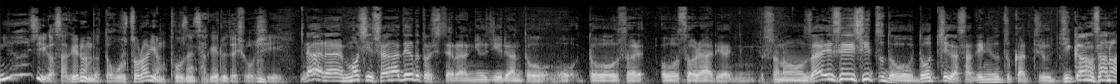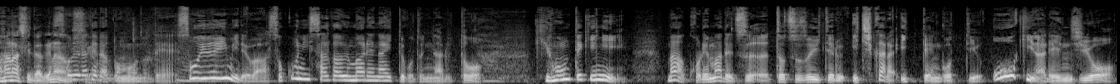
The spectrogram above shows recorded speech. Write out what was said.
ニュージーが下げるんだったら、オーストラリアも当然下げるでしょうし、うん、だから、もし差が出るとしたら、ニュージーランドとオーストラリアに、その財政出動をどっちが先に打つかっていう時間差の話だけなんですよ。それだけだと思うので、そういう意味では、そこに差が生まれないってことになると、基本的に、まあ、これまでずっと続いてる1から1.5っていう大きなレンジを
